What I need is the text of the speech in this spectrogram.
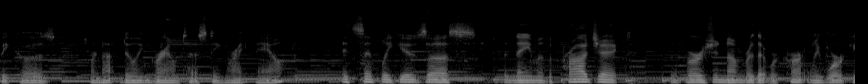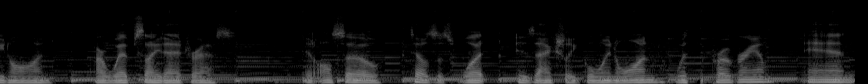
because we're not doing ground testing right now. It simply gives us the name of the project, the version number that we're currently working on, our website address. It also tells us what is actually going on with the program. And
